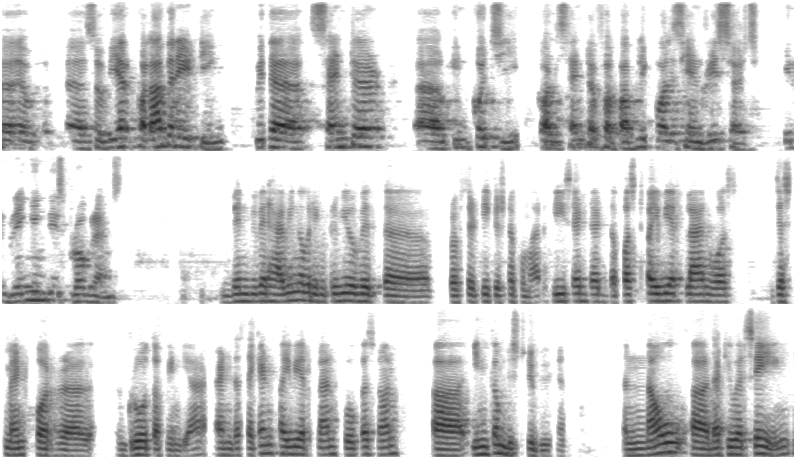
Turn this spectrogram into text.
uh, uh, so we are collaborating with a center uh, in Kochi called Center for Public Policy and Research in bringing these programs. When we were having our interview with uh, Professor T. Krishna Kumar, he said that the first five-year plan was just meant for uh, growth of India, and the second five-year plan focused on uh, income distribution. And now uh, that you are saying,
